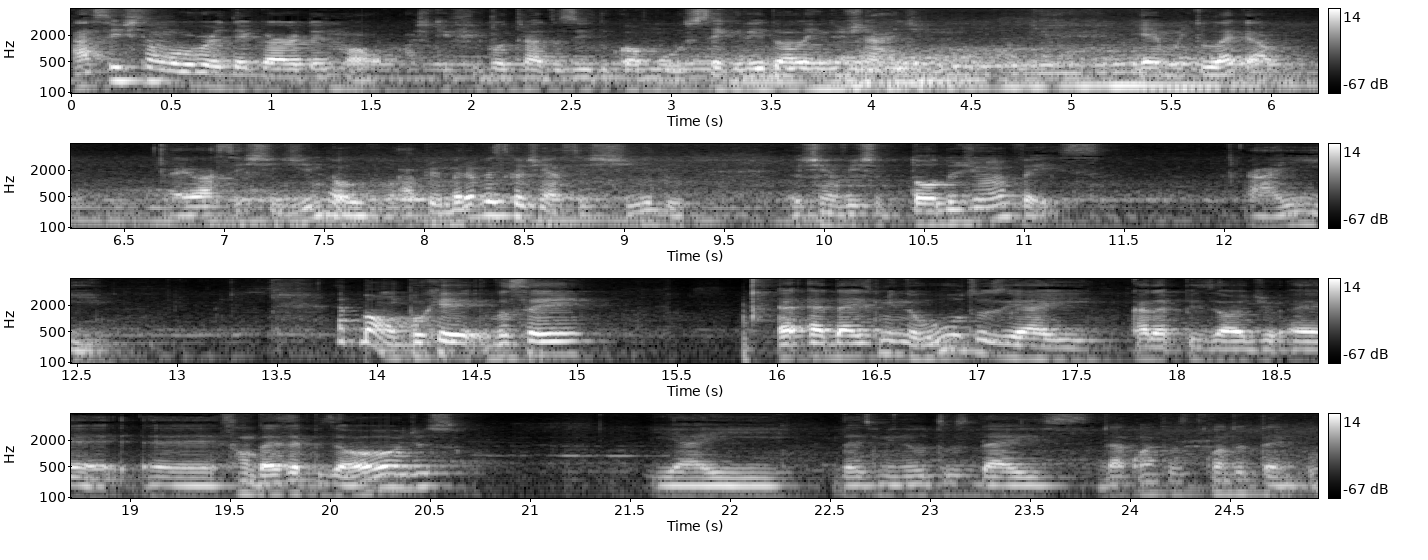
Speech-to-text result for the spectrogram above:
assistam Over the Garden Wall. Acho que ficou traduzido como O Segredo Além do Jardim. E é muito legal. Aí eu assisti de novo. A primeira vez que eu tinha assistido, eu tinha visto todo de uma vez. Aí. É bom, porque você. É, é 10 minutos e aí cada episódio é, é, são 10 episódios. E aí 10 minutos, 10. Dá quanto, quanto tempo?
